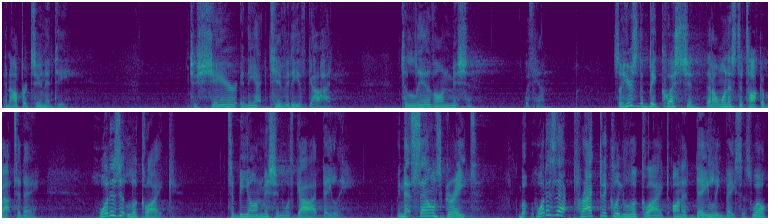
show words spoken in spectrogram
an opportunity to share in the activity of God, to live on mission with Him. So here's the big question that I want us to talk about today What does it look like to be on mission with God daily? I mean, that sounds great. But what does that practically look like on a daily basis? Well,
